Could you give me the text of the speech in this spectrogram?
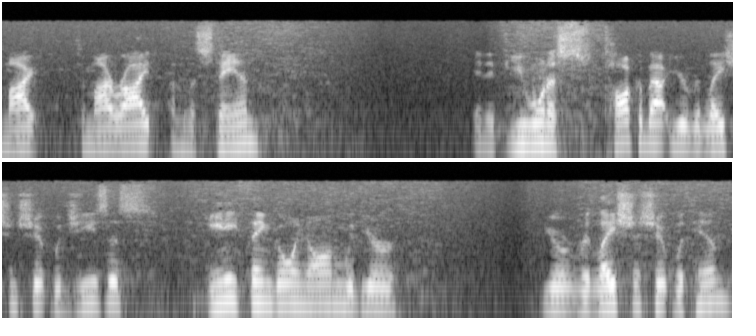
my, to my right. I'm going to stand. And if you want to talk about your relationship with Jesus, anything going on with your, your relationship with Him,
